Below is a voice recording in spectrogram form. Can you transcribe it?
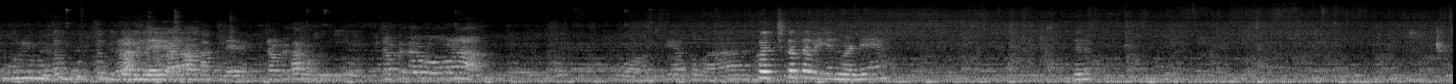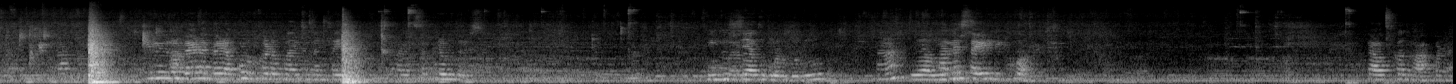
ಪೂರಿ. ಹಾಕ್ಲೆ. ಏನ್ ಮಾಡಿ ಬೇಡ ಬೇಡ. ಕುಡ್ಕೊಡಪ್ಪ ನನ್ನ ಅದಕ್ಕೆ ಸಕ್ಕರೆ ಉದುರಿಸು ಹಿಂಗೆ ಸ್ಯಾಕು ಮಾಡ್ಬೋದು ಹಾ? ಅಲ್ಲೇ ಸೈಡ್ ಇಕ್ಕೋ. ಯಾವ್ದು ಹಾಕೊಳ್ಳೋಣ.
